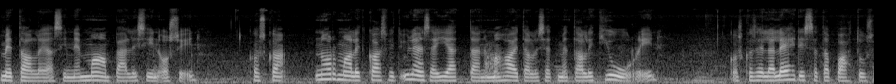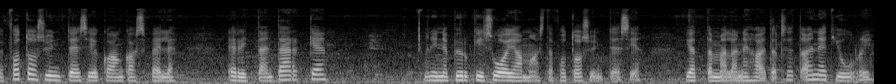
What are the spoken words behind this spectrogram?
metalleja sinne maanpäällisiin osiin. Koska normaalit kasvit yleensä jättää nämä haitalliset metallit juuriin, koska siellä lehdissä tapahtuu se fotosynteesi, joka on kasveille erittäin tärkeä, niin ne pyrkii suojaamaan sitä fotosynteesiä jättämällä ne haitalliset aineet juuriin.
